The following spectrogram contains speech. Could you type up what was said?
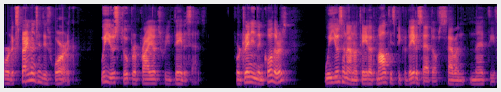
For the experiments in this work, we use two proprietary datasets. For training the encoders, we use an annotated multi-speaker dataset of seven native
